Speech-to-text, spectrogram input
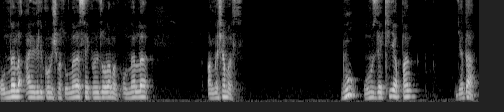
Onlarla aynı dili konuşmaz. Onlarla senkronize olamaz. Onlarla anlaşamaz. Bu onu zeki yapan ya da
